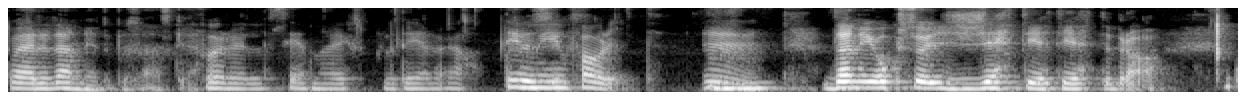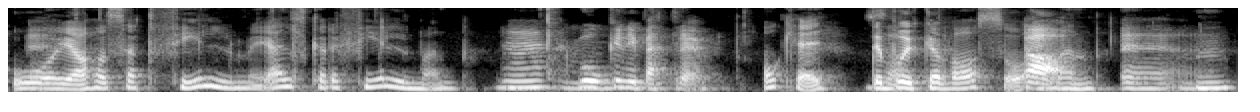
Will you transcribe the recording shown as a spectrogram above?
Vad är det den heter på svenska? Förr eller senare exploderar jag. Det är Precis. min favorit. Mm. Den är också jätte, jätte, jättebra. Och jag har sett film, jag älskade filmen. Mm. Boken är bättre. Okej, det Så. brukar vara så. Ja, Men, eh, mm,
